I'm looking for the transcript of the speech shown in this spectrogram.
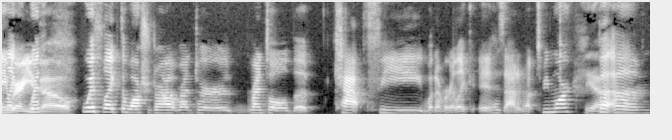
like, anywhere you with, go. with like the washer dryer renter rental the cap fee whatever like it has added up to be more Yeah. but um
